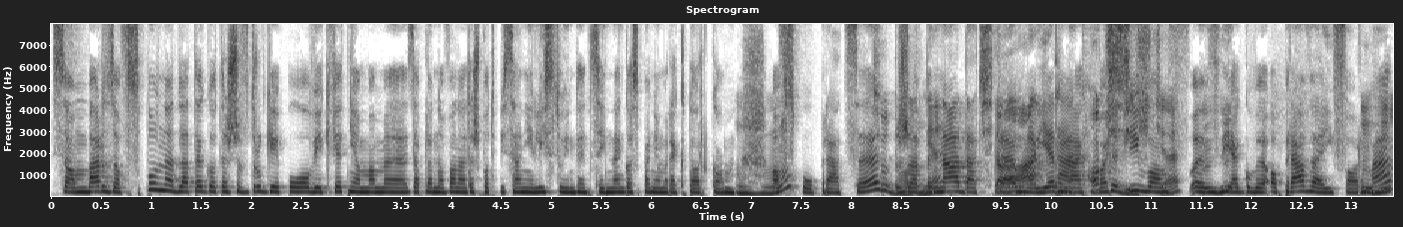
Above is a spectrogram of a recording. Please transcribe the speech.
są bardzo wspólne, dlatego też w drugiej połowie kwietnia mamy zaplanowane też podpisanie listu intencyjnego z panią rektorką mm -hmm. o współpracy, Cudownie. żeby nadać tak. temu jednak tak, właściwą w, mhm. jakby oprawę i formę. Mhm.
